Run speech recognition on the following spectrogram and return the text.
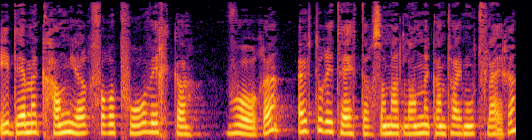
i det vi kan gjøre for å påvirke våre autoriteter, sånn at landet kan ta imot flere?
